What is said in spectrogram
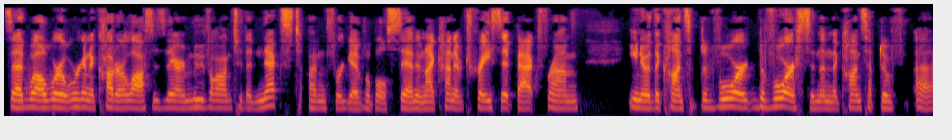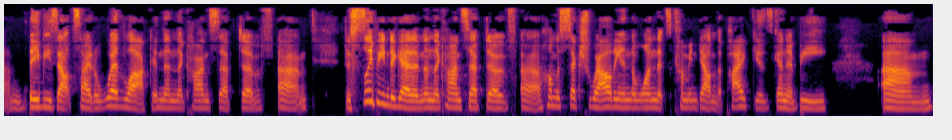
said, well, we're, we're going to cut our losses there and move on to the next unforgivable sin. And I kind of trace it back from, you know, the concept of vor- divorce and then the concept of um, babies outside of wedlock and then the concept of um, just sleeping together and then the concept of uh, homosexuality. And the one that's coming down the pike is going to be um,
